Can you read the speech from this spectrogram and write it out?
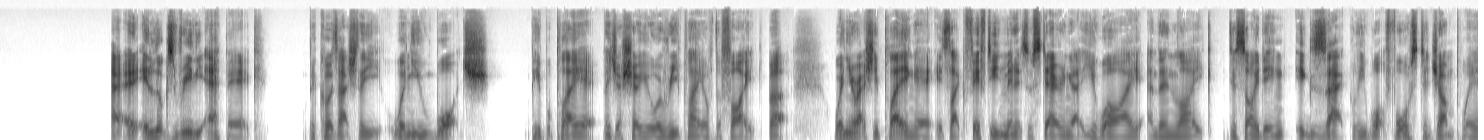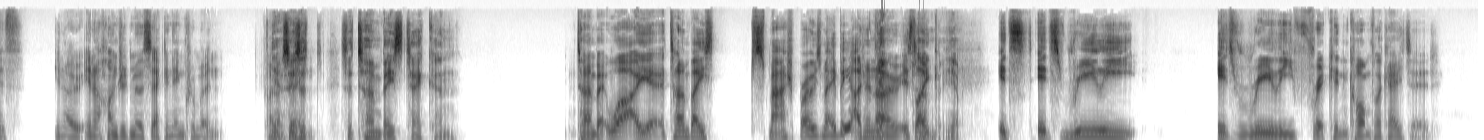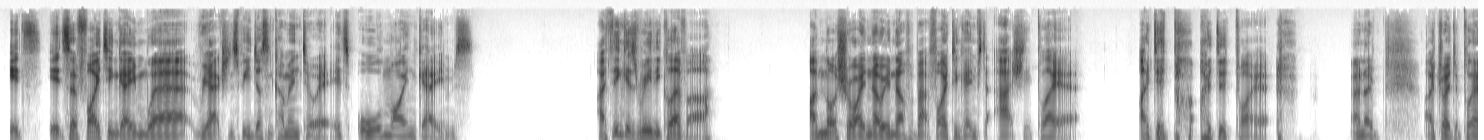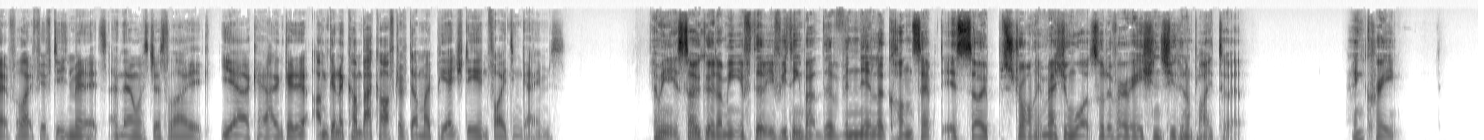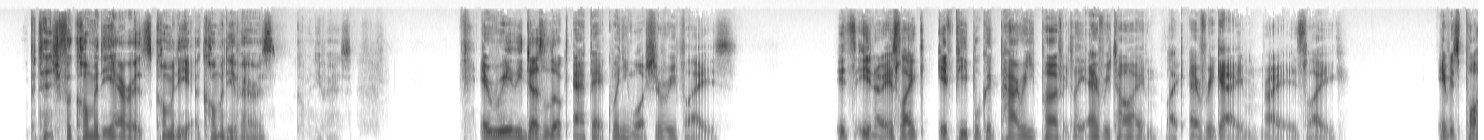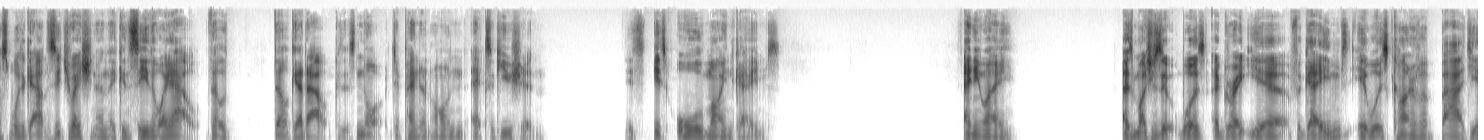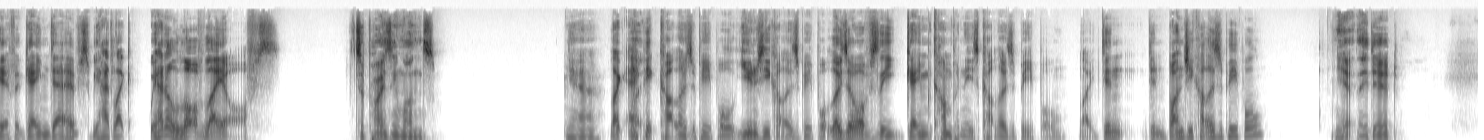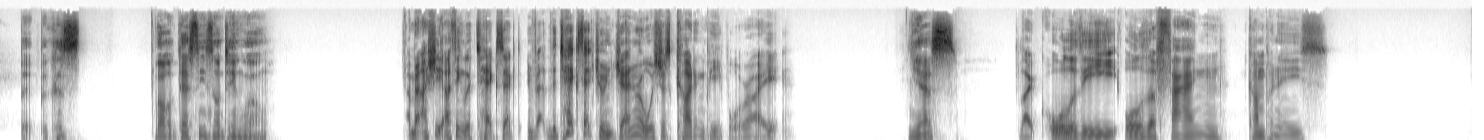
Uh, It looks really epic because actually, when you watch people play it, they just show you a replay of the fight. But when you're actually playing it, it's like 15 minutes of staring at a UI and then like deciding exactly what force to jump with, you know, in a hundred millisecond increment. Yeah, so it's a, it's a turn based Tekken. turn based. Well, uh, yeah, turn based Smash Bros. Maybe I don't know. Yeah, it's like Yep. it's it's really it's really freaking complicated. It's it's a fighting game where reaction speed doesn't come into it. It's all mind games. I think it's really clever. I'm not sure I know enough about fighting games to actually play it. I did I did buy it. And I I tried to play it for like 15 minutes and then was just like, yeah, okay, I'm going to I'm going to come back after I've done my PhD in fighting games. I mean, it's so good. I mean, if the if you think about the vanilla concept is so strong, imagine what sort of variations you can apply to it, and create potential for comedy errors, comedy a comedy of errors, comedy of errors. It really does look epic when you watch the replays. It's you know, it's like if people could parry perfectly every time, like every game, right? It's like if it's possible to get out of the situation and they can see the way out, they'll they'll get out because it's not dependent on execution. It's it's all mind games. Anyway, as much as it was a great year for games, it was kind of a bad year for game devs. We had like we had a lot of layoffs. Surprising ones. Yeah, like Like- Epic cut loads of people, Unity cut loads of people, loads of obviously game companies cut loads of people. Like didn't didn't Bungie cut loads of people? Yeah, they did, but because well, Destiny's not doing well. I mean, actually, I think the tech sector, in fact, the tech sector in general was just cutting people, right? Yes, Like all of the all of the FAANG companies.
